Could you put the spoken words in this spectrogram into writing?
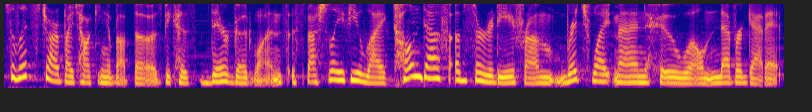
So let's start by talking about those because they're good ones, especially if you like tone deaf absurdity from rich white men who will never get it.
